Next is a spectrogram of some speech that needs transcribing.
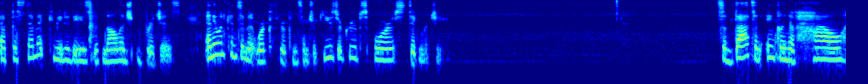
epistemic communities with knowledge bridges. Anyone can submit work through concentric user groups or stigmergy. So that's an inkling of how,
